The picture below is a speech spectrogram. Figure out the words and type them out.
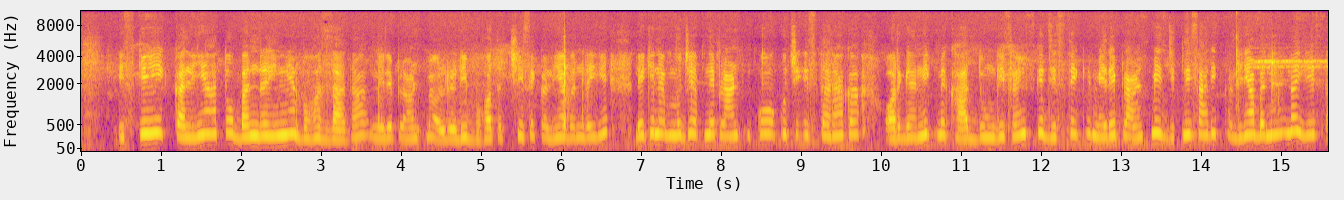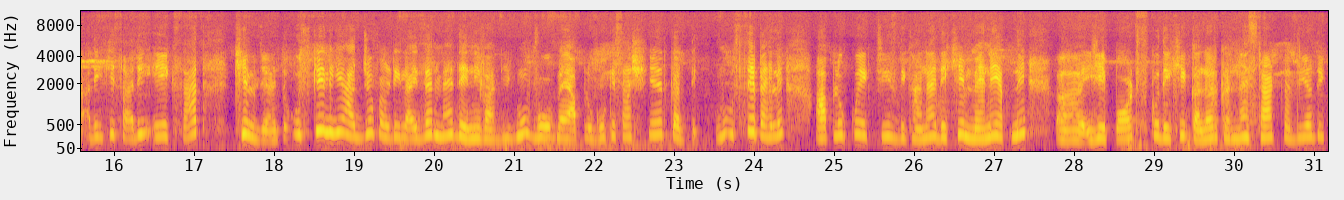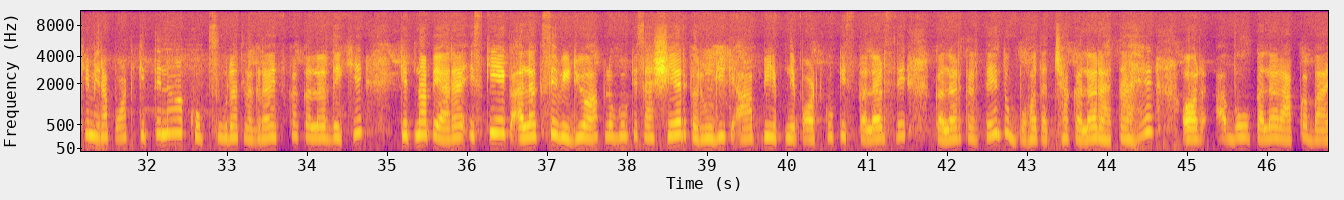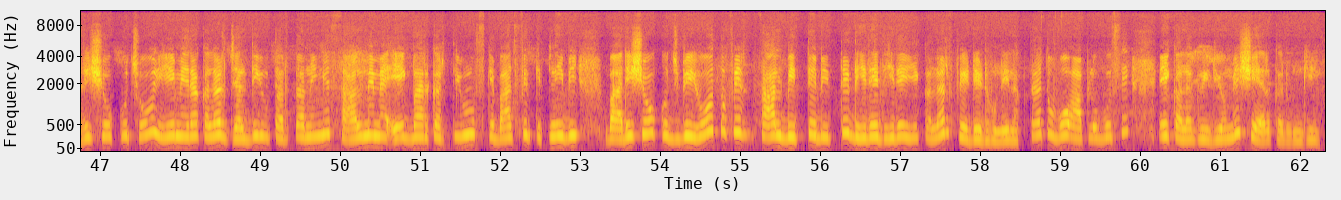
इसकी कलियाँ तो बन रही हैं बहुत ज़्यादा। मेरे प्लांट में ऑलरेडी बहुत अच्छी से कलियाँ बन रही हैं। लेकिन अब मुझे अपने प्लांट को कुछ इस तरह का ऑर्गेनिक में खाद दूँगी फ्रेंड्स कि, जिससे कि मेरे प्लांट में जितनी सारी कलियाँ बनी हैं ना, ये सारी की सारी एक साथ खिल जाएँ। तो उसके लिए आज जो फर्टिलाइज़र मैं देने वाली हूँ, वो मैं आप लोगों के साथ शेयर करती उससे पहले आप लोग को एक चीज़ दिखाना है। देखिए, मैंने अपने ये पॉट्स को देखिए, कलर करना स्टार्ट कर दिया। देखिए, मेरा पॉट कितना खूबसूरत लग रहा है। इसका कलर देखिए, कितना प्यारा है। इसकी एक अलग से वीडियो आप लोगों के साथ शेयर करूँगी कि आप भी अपने पॉट को किस कलर से कलर करते हैं। तो बहुत अच्छा कलर आता है और वो कलर आपका बारिश हो, कुछ हो, ये मेरा कलर जल्दी उतरता नहीं है। साल में मैं एक बार करती हूँ, उसके बाद फिर कितनी भी बारिश हो, कुछ भी हो तो फिर साल बीतते बीतते धीरे धीरे ये कलर फेडेड होने लगता है। तो वो आप लोगों से एक अलग वीडियो में शेयर करूँगी।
